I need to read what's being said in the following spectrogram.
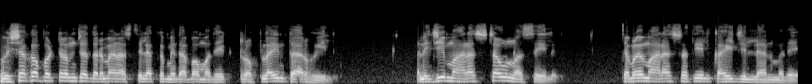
विशाखापट्टणमच्या दरम्यान असलेल्या कमी दाबामध्ये एक ट्रपलाईन तयार होईल. आणि जी महाराष्ट्राहून असेल त्यामुळे महाराष्ट्रातील काही जिल्ह्यांमध्ये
